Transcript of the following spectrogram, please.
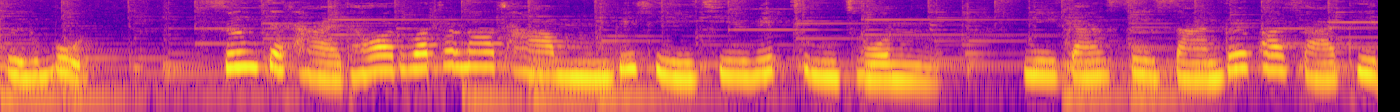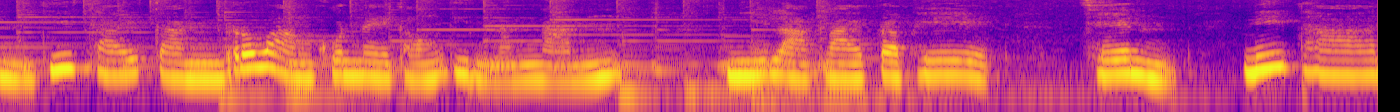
สือบุตรซึ่งจะถ่ายทอดวัฒนธรรม วิถีชีวิตชุมชน มีการสื่อสารด้วยภาษาถิ่นที่ใช้กันระหว่างคนในท้องถิ่นนั้นๆ มีหลากหลายประเภท เช่น นิทาน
